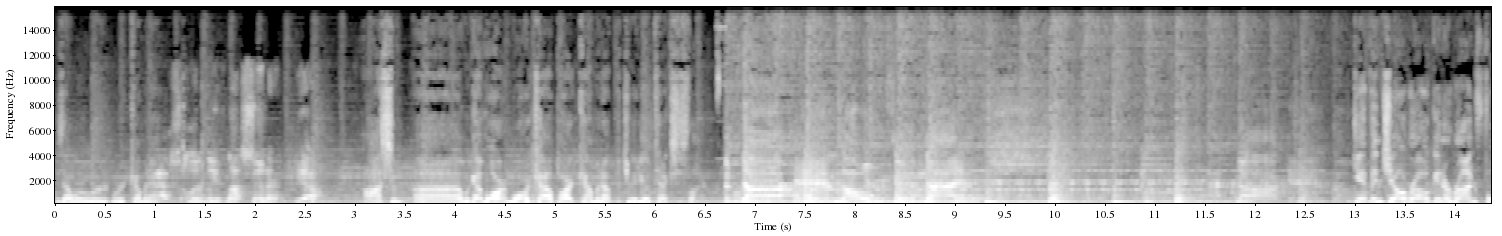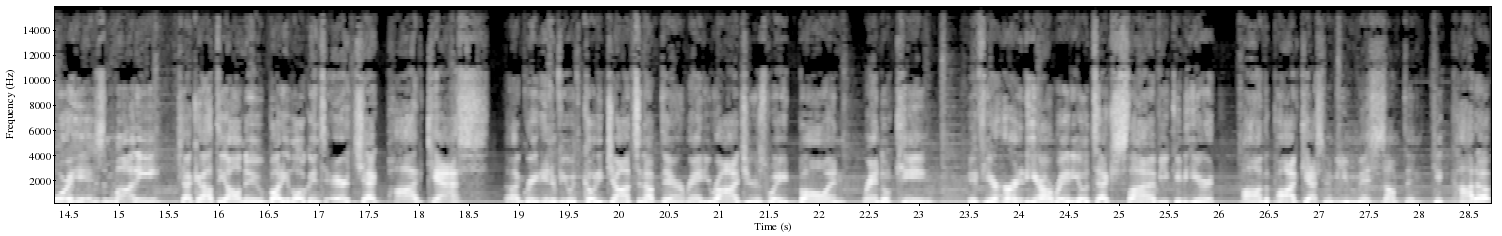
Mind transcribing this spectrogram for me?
Is that where we're, we're coming at? Absolutely, if not sooner. Yeah. Awesome. Uh, we got more. More with Kyle Park coming up at Radio Texas Live. Giving Joe Rogan a run for his money. Check out the all new Buddy Logan's Air Check podcast. A great interview with Cody Johnson up there, Randy Rogers, Wade Bowen, Randall King. If you heard it here on Radio Texas Live, you can hear it on the podcast. Maybe you missed something. Get caught up.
